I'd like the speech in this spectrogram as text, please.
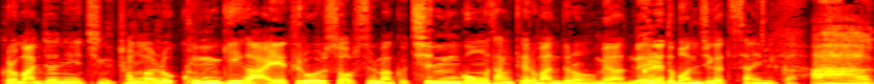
그럼 완전히 진- 정말로 공기가 아예 들어올 수 없을 만큼 진공 상태로 만들어 놓으면 네. 그래도 먼지가 쌓입니까? 아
